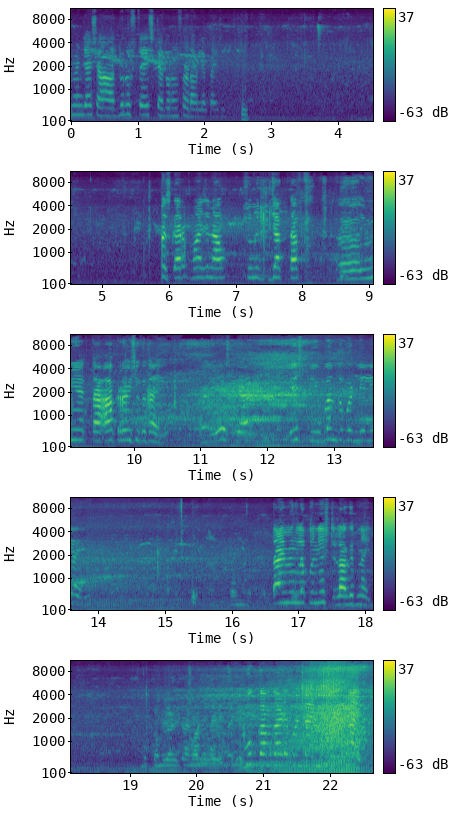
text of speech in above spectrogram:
म्हणजे अशा दुरुस्त एसट्या करून सोडवल्या पाहिजे नमस्कार माझे नाव सुमित जगताप. अ, मी आता अकरावी शिकत आहे. एस टी एस टी बंद पडलेली आहे. टायमिंगला पण एस टी लागत नाही. मुक्काम गाड्या पण टायमिंग नाही.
